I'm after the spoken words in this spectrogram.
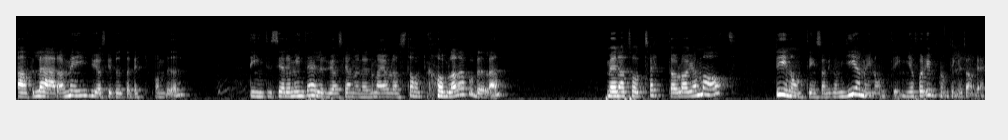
att lära mig hur jag ska byta däck på en bil. Det intresserar mig inte heller hur jag ska använda de här jävla startkablarna på bilen. Men att så tvätta och laga mat, det är någonting som liksom ger mig någonting. Jag får ut någonting utav det.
